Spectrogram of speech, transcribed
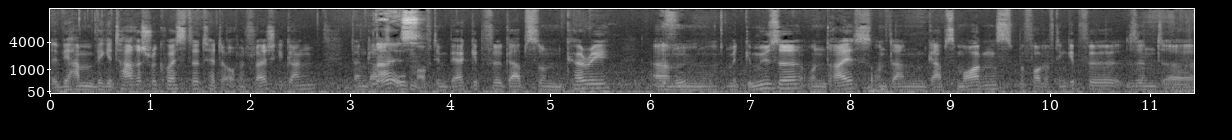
Wir haben vegetarisch requested, hätte auch mit Fleisch gegangen. Dann gab es Nice. oben auf dem Berggipfel gab so ein Curry ähm, Mhm. mit Gemüse und Reis und dann gab es morgens, bevor wir auf den Gipfel sind, äh,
